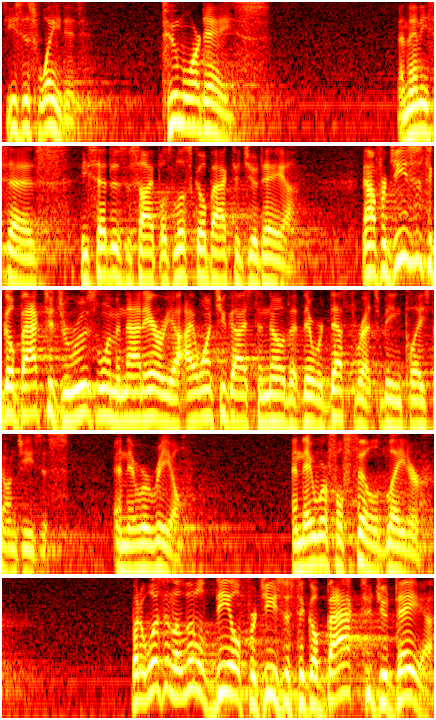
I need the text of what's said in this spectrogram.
Jesus waited two more days. And then he says, he said to his disciples, let's go back to Judea. Now, for Jesus to go back to Jerusalem in that area, I want you guys to know that there were death threats being placed on Jesus, and they were real, and they were fulfilled later. But it wasn't a little deal for Jesus to go back to Judea.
